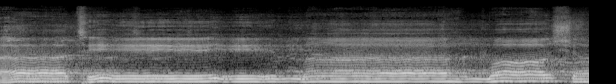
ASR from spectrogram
شيعتي مهما شربت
